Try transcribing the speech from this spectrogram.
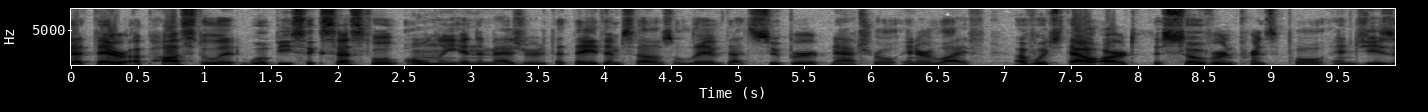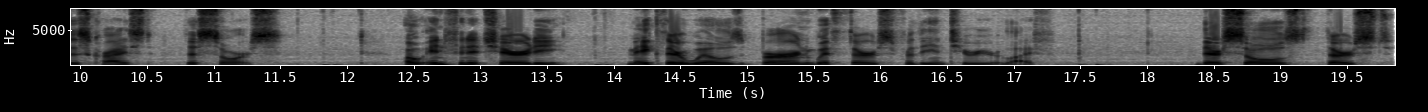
that their apostolate will be successful only in the measure that they themselves live that supernatural inner life of which thou art the sovereign principle and Jesus Christ the source. O infinite charity, make their wills burn with thirst for the interior life. Their souls thirst,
